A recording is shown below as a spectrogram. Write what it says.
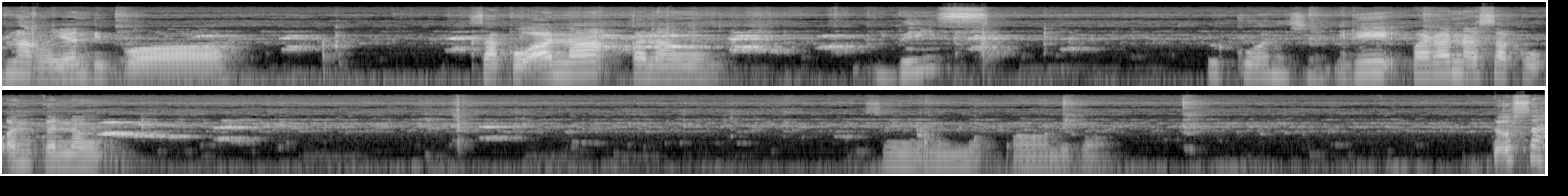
Black. Ayan, di ba? Sa kuan na kanang Base. Or siya? di para na sa kuan kanang Sino ano? Oh, di ba? Ito sa.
